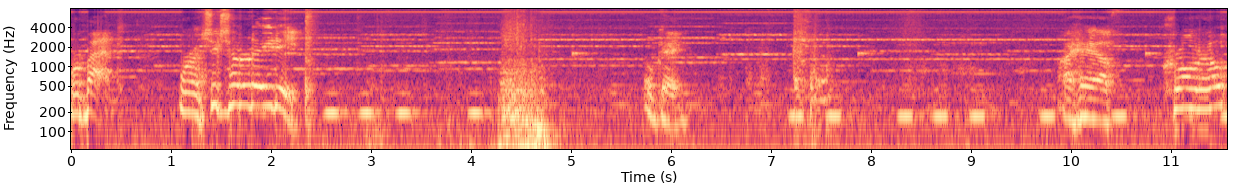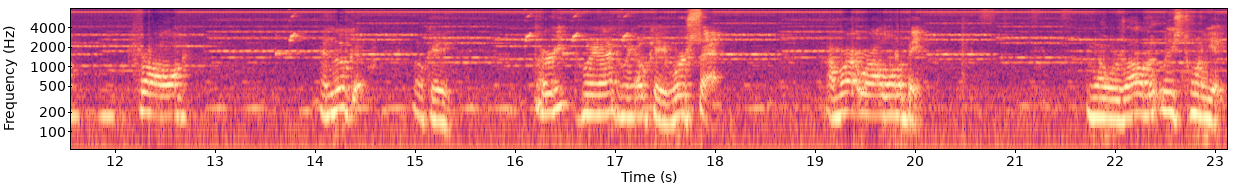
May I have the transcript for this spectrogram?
We're back. We're on 600 AD. Okay. I have Chrono, Frog, and Lucca. Okay. 30, 29, 20. Okay, we're set. I'm right where I want to be. In other words, I'm at least 28.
